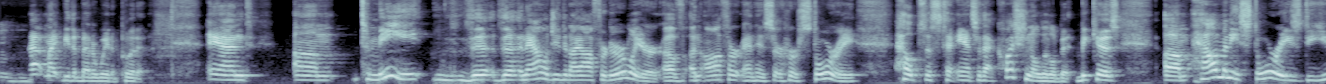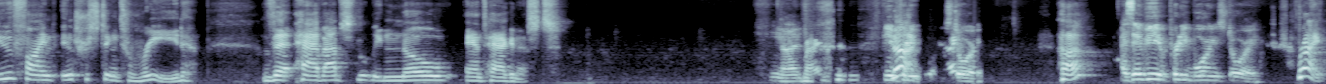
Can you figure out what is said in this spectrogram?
Mm-hmm. That might be the better way to put it. And um, to me, the the analogy that I offered earlier of an author and his or her story helps us to answer that question a little bit. Because um, how many stories do you find interesting to read that have absolutely no antagonists? None. Right? None, story. Huh? I said it'd be a pretty boring story. Right.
